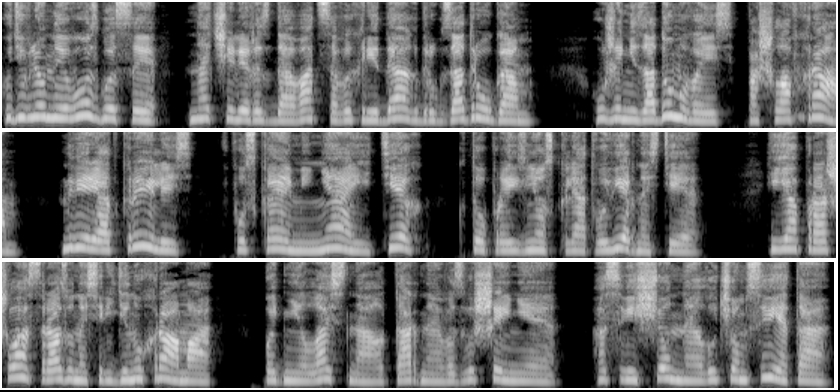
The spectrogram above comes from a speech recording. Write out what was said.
Удивленные возгласы начали раздаваться в их рядах друг за другом. Уже не задумываясь, пошла в храм. Двери открылись, впуская меня и тех, кто произнес клятву верности. Я прошла сразу на середину храма, поднялась на алтарное возвышение, освещенное лучом света.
